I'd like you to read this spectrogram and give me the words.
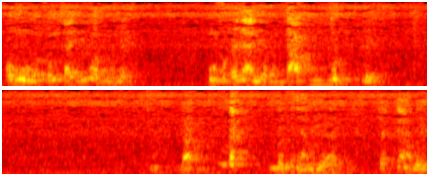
เอาหูกับสงสัยไปร่วมกันเลยหูกับไปนั่นเดียวกันดับวุบเลยดับดับมันไม่อย่างเหลือจักแก้วเลย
